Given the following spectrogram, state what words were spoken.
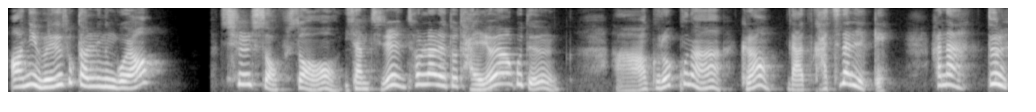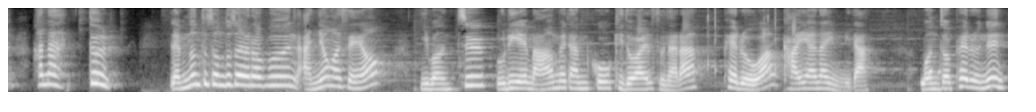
아니, 왜 계속 달리는 거야? 쉴 수 없어. 237은 설날에도 달려야 하거든. 아, 그렇구나. 그럼 나도 같이 달릴게. 하나, 둘, 하나, 둘. Remnant 전도자 여러분, 안녕하세요. 이번 주 우리의 마음에 담고 기도할 두 나라, 페루와 가이아나입니다. 먼저 페루는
